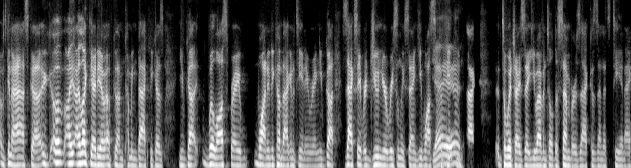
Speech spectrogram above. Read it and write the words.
I was going to ask. Uh, oh, I, I, like the idea of them coming back because you've got Will Ospreay wanting to come back in a TNA ring. You've got Zack Sabre Jr. recently saying he wants yeah, to compete yeah. To which I say you have until December, Zack, because then it's TNA.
